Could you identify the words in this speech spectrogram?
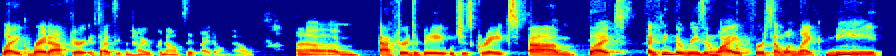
like right after, if that's even how you pronounce it, I don't know, um, after a debate, which is great. Um, but I think the reason why, for someone like me,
